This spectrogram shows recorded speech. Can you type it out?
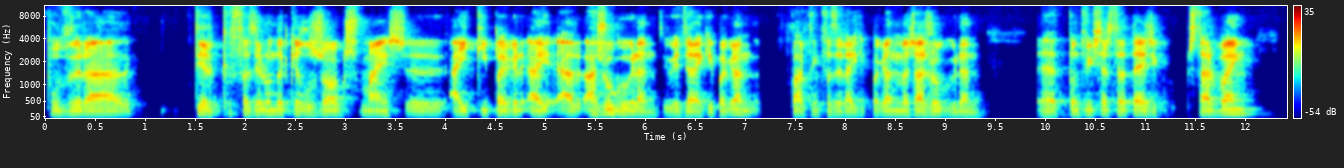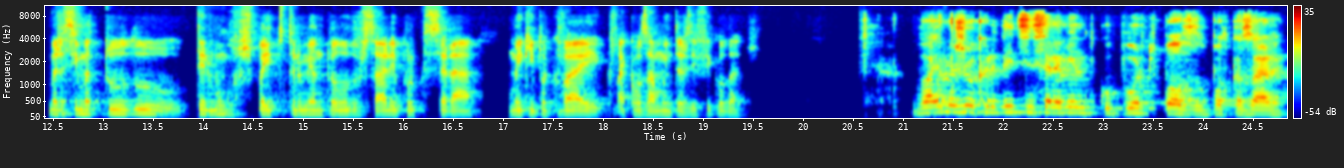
poderá ter que fazer um daqueles jogos mais uh, à equipa à, jogo grande. Eu ia dizer à equipa grande, claro tem que fazer à equipa grande, mas à jogo grande uh, do ponto de vista estratégico, estar bem, mas acima de tudo, ter um respeito tremendo pelo adversário, porque será uma equipa que vai, que vai causar muitas dificuldades. Vai, mas eu acredito sinceramente que o Porto pode, pode causar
